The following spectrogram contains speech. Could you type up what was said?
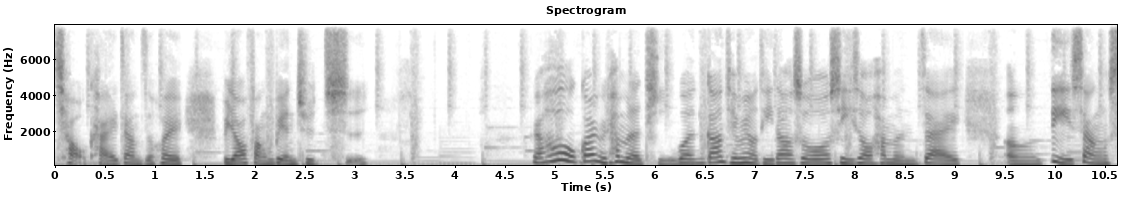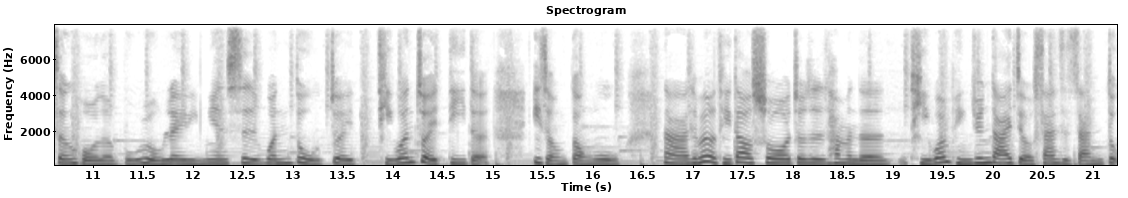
撬开，这样子会比较方便去吃。然后关于它们的体温，刚刚前面有提到说，食蚁兽它们在嗯、地上生活的哺乳类里面是温度最体温最低的一种动物。那前面有提到说，就是它们的体温平均大概只有三十三度。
